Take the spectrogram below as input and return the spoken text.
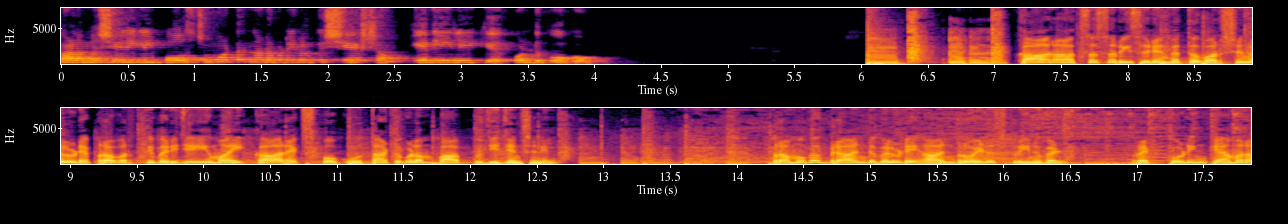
കളമശ്ശേരിയിൽ പോസ്റ്റ്മോർട്ടം നടപടികൾക്ക് ശേഷം കെനിയിലേക്ക് കൊണ്ടുപോകും. കാർ ആക്സസറീസ് രംഗത്ത് വർഷങ്ങളുടെ പ്രവൃത്തി പരിചയവുമായി കാർ എക്സ്പോ കൂത്താട്ടുകുളം ബാപ്പുജി ജംഗ്ഷനിൽ. പ്രമുഖ ബ്രാൻഡുകളുടെ ആൻഡ്രോയിഡ് സ്ക്രീനുകൾ recording camera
